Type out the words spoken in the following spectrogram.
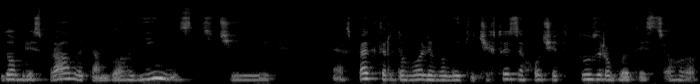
добрі справи, там благодійність чи е, спектр доволі великий, чи хтось захоче тату зробити з цього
